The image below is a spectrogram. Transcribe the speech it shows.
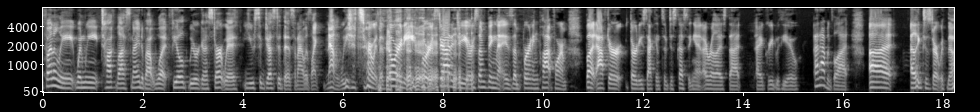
funnily, when we talked last night about what field we were going to start with, you suggested this. And I was like, no, we should start with authority or strategy or something that is a burning platform. But after 30 seconds of discussing it, I realized that I agreed with you. That happens a lot. Uh, I like to start with no.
